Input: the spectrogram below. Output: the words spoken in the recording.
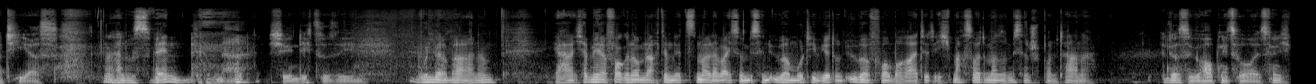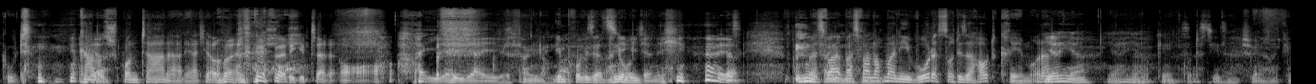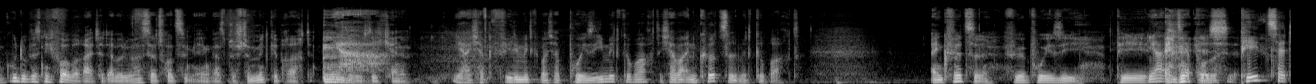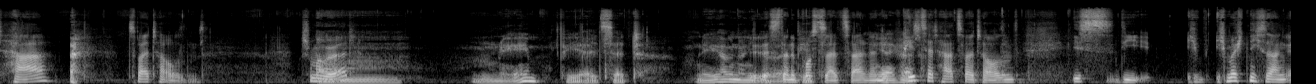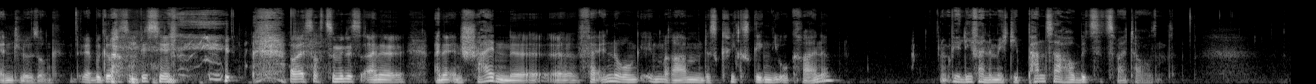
Matthias. Hallo Sven. Na, schön dich zu sehen. Wunderbar, ne? Ja, ich habe mir ja vorgenommen, nach dem letzten Mal, da war ich so ein bisschen übermotiviert und übervorbereitet. Ich mache es heute mal so ein bisschen spontaner. Du hast überhaupt nichts vor, das finde ich gut. Carlos ja. Spontaner, der hat ja auch mal oh. die Gitarre. Oh. Ja, ja, ja, fang noch mal. Improvisation. Nee, geht ja nicht. ja. Das, was war, was war nochmal Niveau? Das ist doch diese Hautcreme, oder? Ja, ja, ja, ja. Okay, das ist diese schöne Hautcreme. Gut, du bist nicht vorbereitet, aber du hast ja trotzdem irgendwas bestimmt mitgebracht, ja. wie ich dich kenne. Ja, ich habe viel mitgebracht. Ich habe Poesie mitgebracht. Ich habe einen Kürzel mitgebracht. Ein Kürzel für Poesie. P ja, ein PZH 2000. Schon mal um, gehört? Ähm, nee, PLZ. Nee, habe ich noch nie gehört. Das ist deine Postleitzahl. Ja, PZH 2000 ist die, ich, ich möchte nicht sagen Endlösung. Der Begriff ist ein bisschen, aber es ist doch zumindest eine, eine entscheidende äh, Veränderung im Rahmen des Kriegs gegen die Ukraine. Wir liefern nämlich die Panzerhaubitze 2000.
